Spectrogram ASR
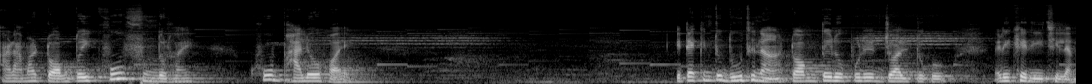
আর আমার টক দই খুব সুন্দর হয়, খুব ভালো হয়। এটা কিন্তু দুধ না টক দইয়ের উপরের জলটুকু রেখে দিয়েছিলাম।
